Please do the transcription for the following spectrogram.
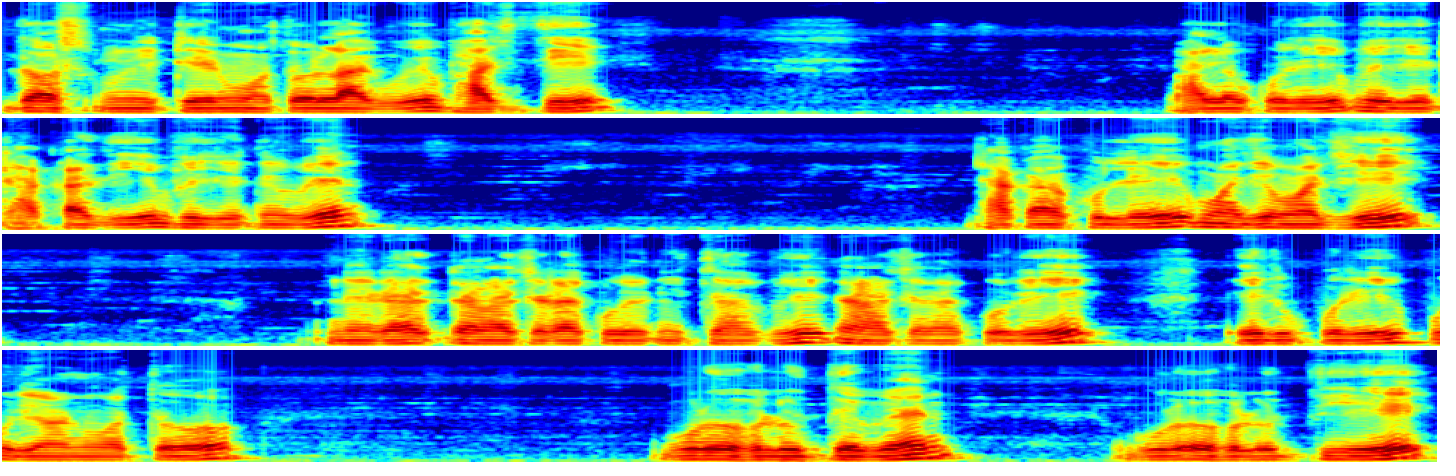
দশ মিনিটের মতো লাগবে ভাজতে। ভালো করে ভেজে ঢাকা দিয়ে ভেজে নেবেন। ঢাকা খুলে মাঝে মাঝে নাড়াচাড়া করে নিতে হবে। নাড়াচাড়া করে এর উপরে পরিমাণ মতো গুঁড়ো হলুদ দেবেন। গুঁড়ো হলুদ দিয়ে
